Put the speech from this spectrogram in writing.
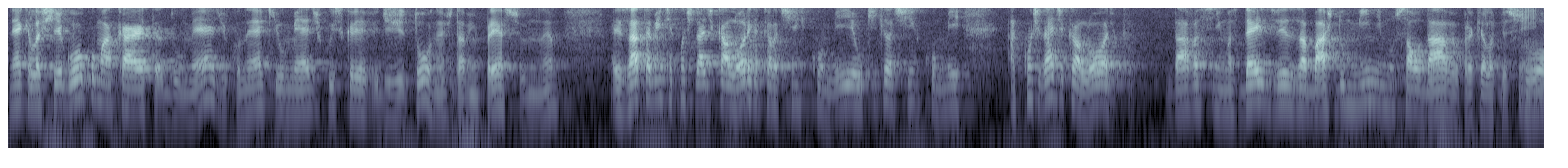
né, que ela chegou com uma carta do médico, né, que o médico escreve, digitou, né, estava impresso, né, exatamente a quantidade calórica que ela tinha que comer, o que, que ela tinha que comer. A quantidade calórica dava assim umas 10 vezes abaixo do mínimo saudável para aquela pessoa,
